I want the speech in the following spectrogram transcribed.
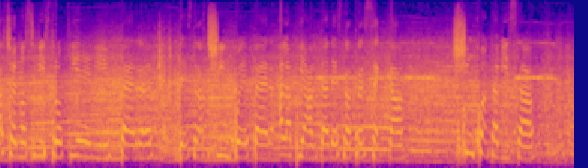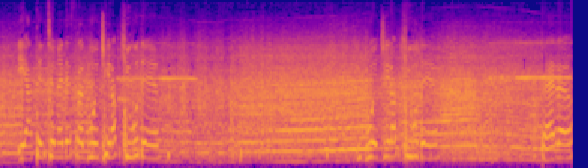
Accenno sinistro tieni per. Destra 5 per. Alla pianta destra 3 secca. 50 vista. E attenzione destra 2 gira chiude. 2 gira chiude per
